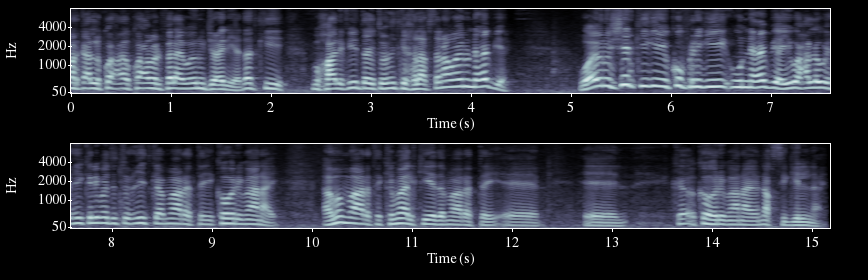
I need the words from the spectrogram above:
marka alle ku camal falaya waa inuu jecel yahay. Dadkii mukhaalifiinta tawxiidka khilaafsanaa waa inuu necab yahay. Waa inuu shirkigii iyo kufrigii uu necab yahay. Wax allo wixii kelimada tawxiidka maaragtay ka hor imaanay ama maaragtay kamaalkeeda maaragtay ka hor imaanayo naqsi gelinayo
